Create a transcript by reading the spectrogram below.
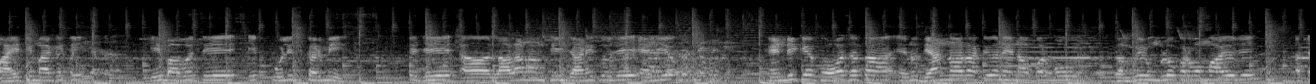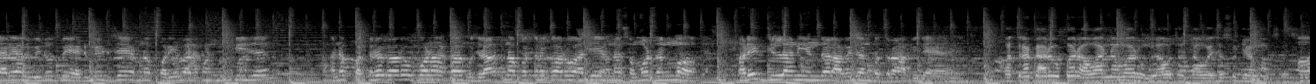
માહિતી માગી હતી. એ બાબતે એક પોલીસ કર્મી કે જે લાલા નામથી જાણીતો છે, એને હેન્ડીકેપ હોવા છતાં એનું ધ્યાન ના રાખ્યું અને એના ઉપર બહુ ગંભીર હુમલો કરવામાં આવ્યો છે. અત્યારે હાલ વિનોદભાઈ એડમિટ છે એમનો પરિવાર પણ દુઃખી છે અને પત્રકારો પણ આખા ગુજરાતના પત્રકારો આજે એમના સમર્થનમાં હરેક જિલ્લાની અંદર આવેદનપત્ર આપી રહ્યા છે. પત્રકારો ઉપર અવારનવાર હુમલાઓ થતા હોય છે શું કહેવા માગશો?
